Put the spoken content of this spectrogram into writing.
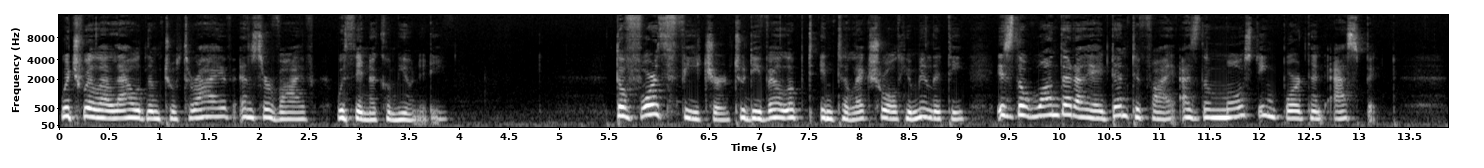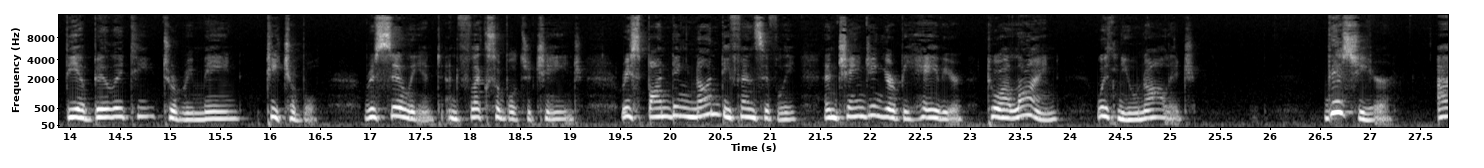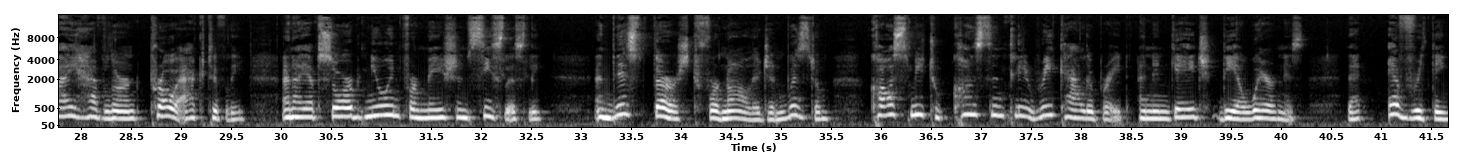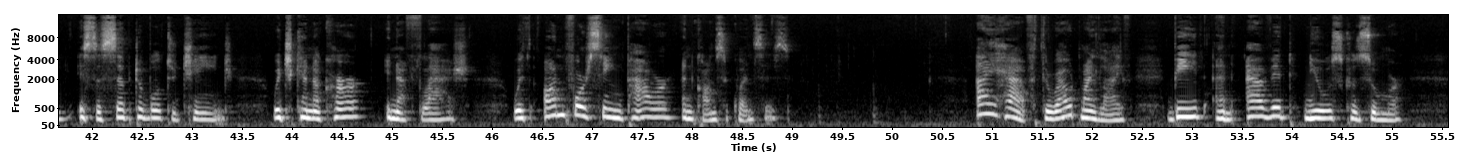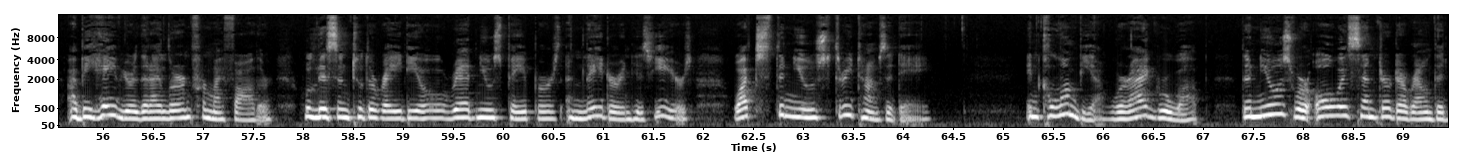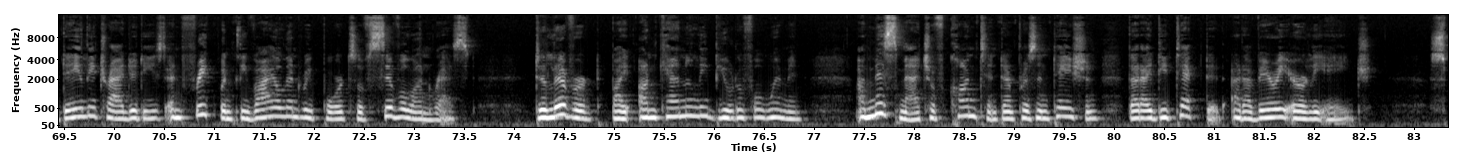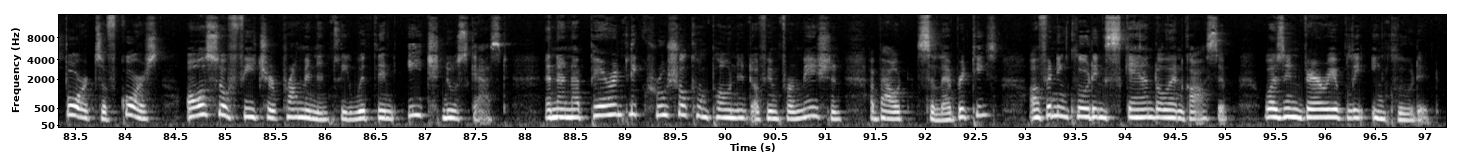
which will allow them to thrive and survive within a community. The fourth feature to developed intellectual humility is the one that I identify as the most important aspect the ability to remain teachable, resilient, and flexible to change, responding non defensively and changing your behavior to align with new knowledge. This year, I have learned proactively and I absorbed new information ceaselessly, and this thirst for knowledge and wisdom caused me to constantly recalibrate and engage the awareness that everything is susceptible to change, which can occur in a flash with unforeseen power and consequences. I have, throughout my life, been an avid news consumer, a behavior that I learned from my father, who listened to the radio, read newspapers, and later in his years watched the news three times a day. In Colombia, where I grew up, the news were always centered around the daily tragedies and frequently violent reports of civil unrest, delivered by uncannily beautiful women a mismatch of content and presentation that I detected at a very early age. Sports, of course, also feature prominently within each newscast, and an apparently crucial component of information about celebrities, often including scandal and gossip, was invariably included.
